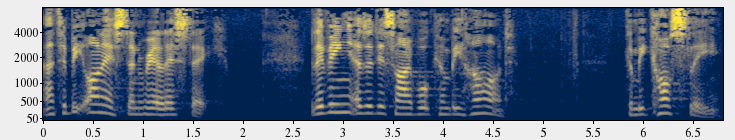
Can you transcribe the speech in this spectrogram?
and to be honest and realistic. Living as a disciple can be hard, can be costly,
